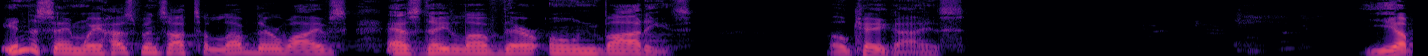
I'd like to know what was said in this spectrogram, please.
In the same way, husbands ought to love their wives as they love their own bodies. Okay, guys. Yep.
